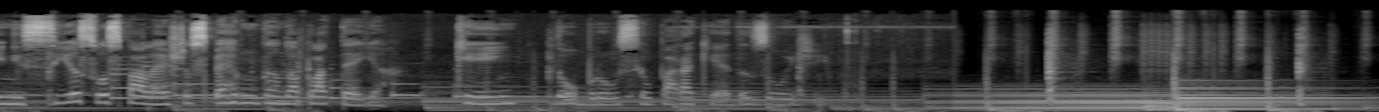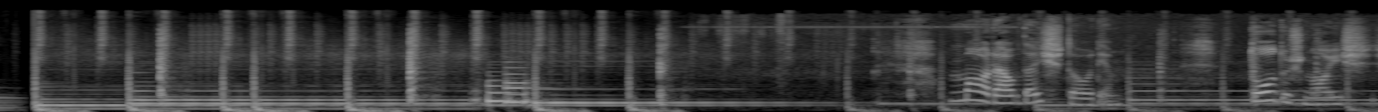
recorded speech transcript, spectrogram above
inicia suas palestras perguntando à plateia: quem dobrou seu paraquedas hoje. Moral da história: Todos nós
